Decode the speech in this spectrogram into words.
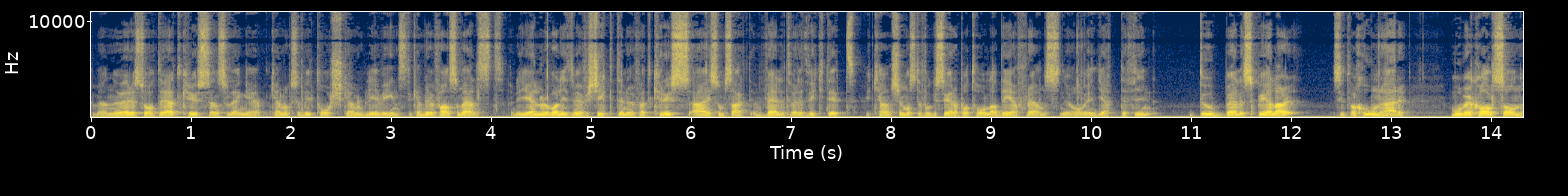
Men nu är det så att det är ett kryss än så länge. Kan också bli torsk, kan bli vinst. Det kan bli vad fan som helst. Men det gäller att vara lite mer försiktig nu för att kryss är som sagt väldigt, väldigt viktigt. Vi kanske måste fokusera på att hålla det främst. Nu har vi en jättefin dubbelspelarsituation här. Moberg Karlsson.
